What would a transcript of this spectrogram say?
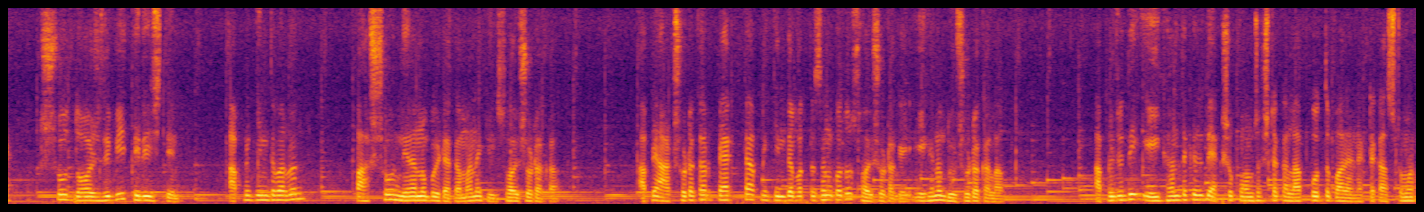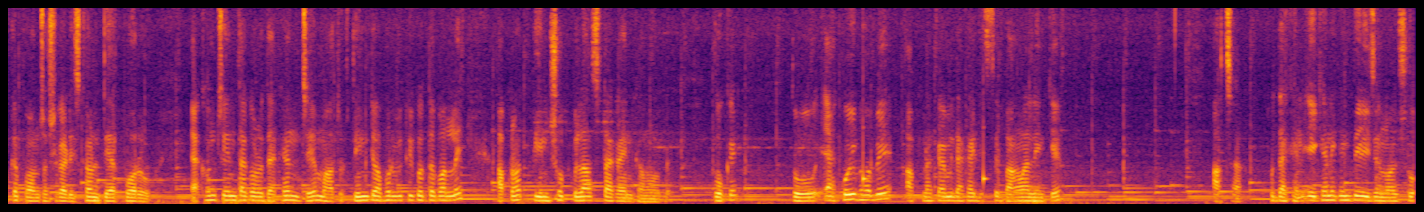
একশো দশ জিবি তিরিশ দিন। আপনি কিনতে পারবেন পাঁচশো নিরানব্বই টাকা মানে কি? ছয়শো টাকা। আপনি আটশো টাকার প্যাকটা আপনি কিনতে পারতেছেন কত? ছয়শো টাকায়। এখানে দুশো টাকা লাভ। আপনি যদি এইখান থেকে যদি একশো পঞ্চাশ টাকা লাভ করতে পারেন, একটা কাস্টমারকে পঞ্চাশ টাকা ডিসকাউন্ট দেওয়ার পরেও। এখন চিন্তা করে দেখেন যে, মাত্র তিনটে অফার বিক্রি করতে পারলে আপনার তিনশো প্লাস টাকা ইনকাম হবে। ওকে তো একইভাবে আপনাকে আমি দেখাই দিচ্ছি বাংলা লিঙ্কে আচ্ছা তো দেখেন, এইখানে কিন্তু এই যে নয়শো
